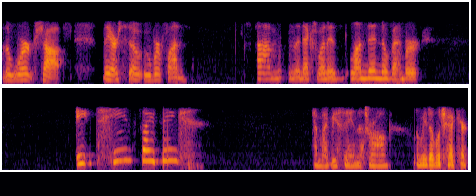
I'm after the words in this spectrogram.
the workshops. They are so uber fun. Um, the next one is London, November 18th, I think. I might be saying this wrong. Let me double check here.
